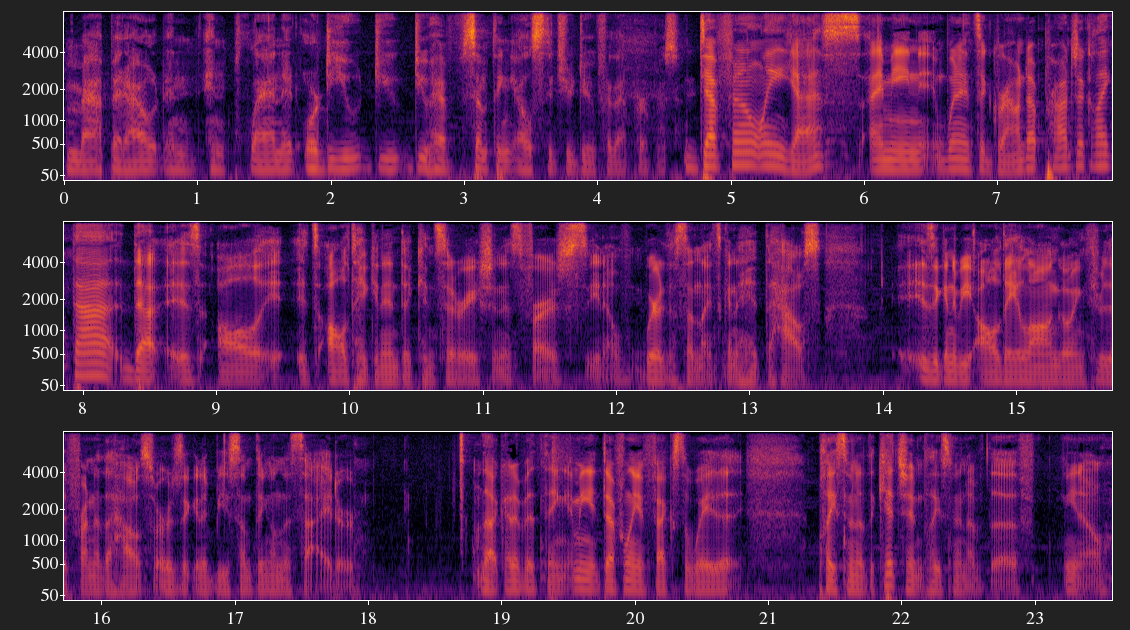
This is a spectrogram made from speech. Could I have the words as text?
map it out and, and plan it, or do you do you do you have something else that you do for that purpose? Definitely yes. I mean, when it's a ground up project like that, that is all it's all taken into consideration as far as you know where the sunlight's going to hit the house. Is it going to be all day long going through the front of the house, or is it going to be something on the side, or that kind of a thing? I mean, it definitely affects the way that placement of the kitchen, placement of the you know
